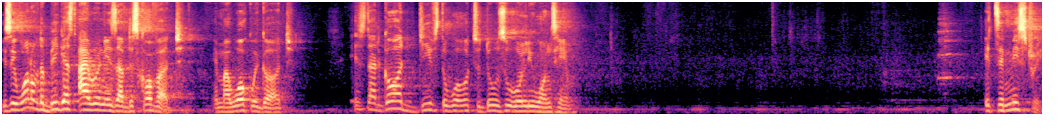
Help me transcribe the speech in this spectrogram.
You see, one of the biggest ironies I've discovered in my walk with God is that God gives the world to those who only want Him. It's a mystery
